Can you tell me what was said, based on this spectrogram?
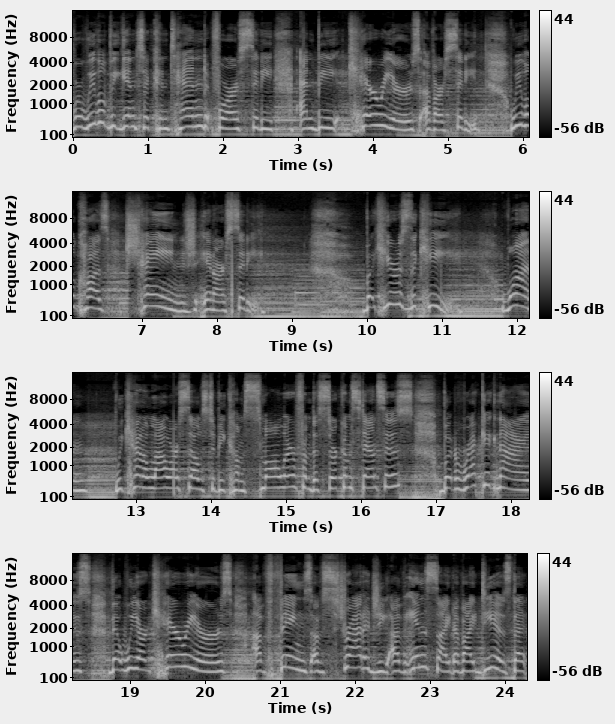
where we will begin to contend for our city and be carriers of our city. We will cause change in our city. But here's the key one, we can't allow ourselves to become smaller from the circumstances, but recognize that we are carriers of things, of strategy, of insight, of ideas, that,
